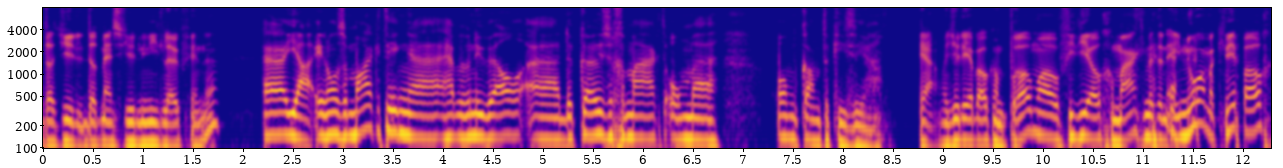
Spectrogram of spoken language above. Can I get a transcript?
dat, jullie, dat mensen jullie niet leuk vinden? ja, in onze marketing hebben we nu wel de keuze gemaakt om, om kant te kiezen, ja. Ja, want jullie hebben ook een promo-video gemaakt met een enorme knipoog.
